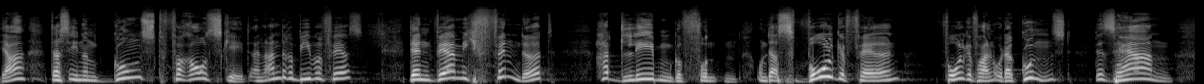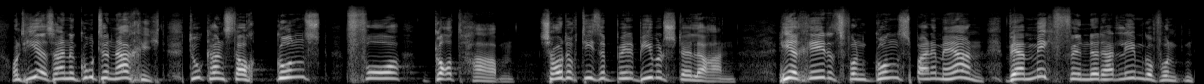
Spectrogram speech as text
ja, dass ihnen Gunst vorausgeht. Ein anderer Bibelvers. Denn wer mich findet, hat Leben gefunden. Und das Wohlgefallen, Wohlgefallen oder Gunst des Herrn. Und hier ist eine gute Nachricht. Du kannst auch Gunst vor Gott haben. Schau doch diese Bibelstelle an. Hier redet es von Gunst bei dem Herrn. Wer mich findet, hat Leben gefunden.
